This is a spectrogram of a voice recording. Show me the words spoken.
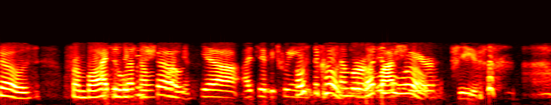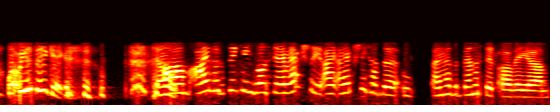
shows from Boston I did 11 to California. shows. Yeah, I did between Coast to coast. September what of last in the world? year. Jeez. what were you thinking? Tell Um, I was thinking. Well, see, I actually, I, I actually had the, I had the benefit of a, um,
